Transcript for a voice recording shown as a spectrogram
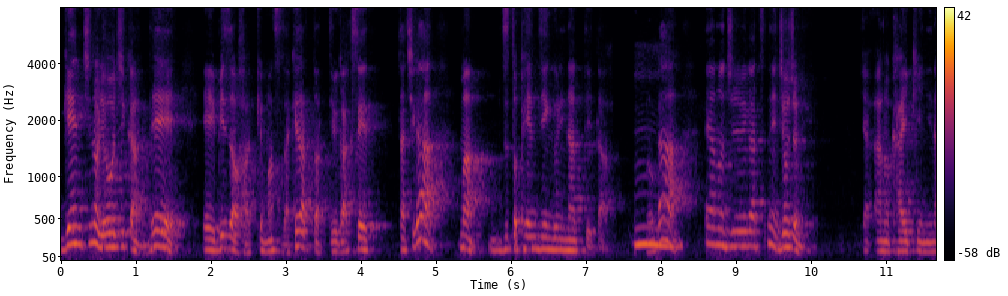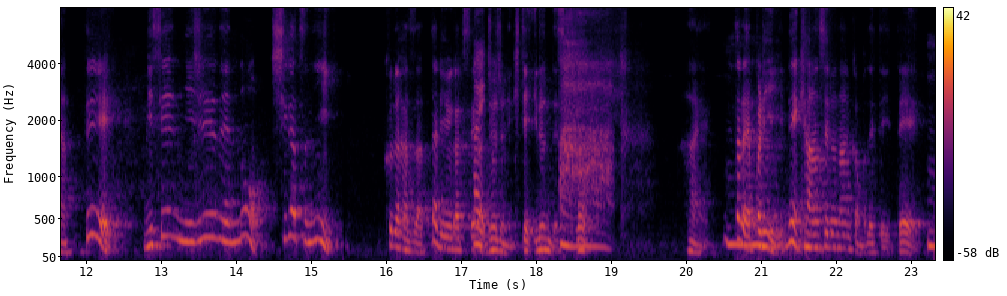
現地の領事館で、えービザを発給を待つだけだったっていう学生たちが、まあ、ずっとペンディングになっていたのが、あの10月に徐々にあの解禁になって2020年の4月に来るはずだった留学生はい。が徐々に来ているんですけど、あはい。ーただやっぱりねキャンセルなんかも出ていて、うんう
